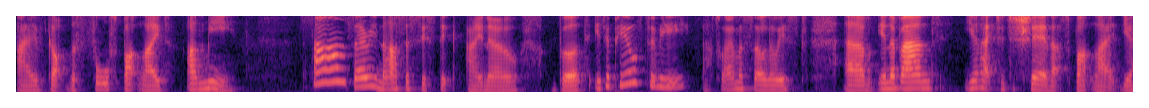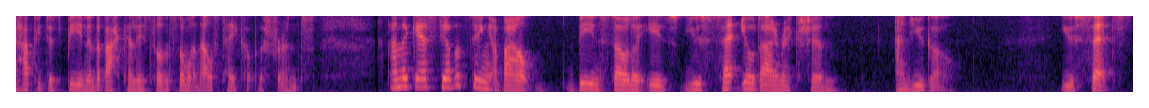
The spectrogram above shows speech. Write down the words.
I've got the full spotlight on me. Sounds very narcissistic, I know, but it appeals to me. That's why I'm a soloist. Um, in a band, you like to just share that spotlight. You're happy just being in the back a little and someone else take up the front. And I guess the other thing about being solo is you set your direction and you go. You set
